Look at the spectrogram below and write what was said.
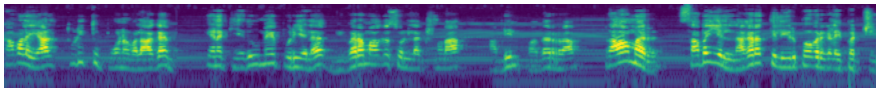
கவலையால் துடித்து போனவளாக எனக்கு எதுவுமே புரியல. விவரமாக சொல் லக்ஷ்மணா அப்படின்னு பதறா ராமர் சபையில் நகரத்தில் இருப்பவர்களை பற்றி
